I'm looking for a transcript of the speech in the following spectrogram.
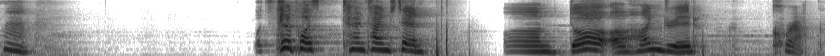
Hmm. What's 10 plus 10 times 10? Um, duh, a hundred. Crap.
